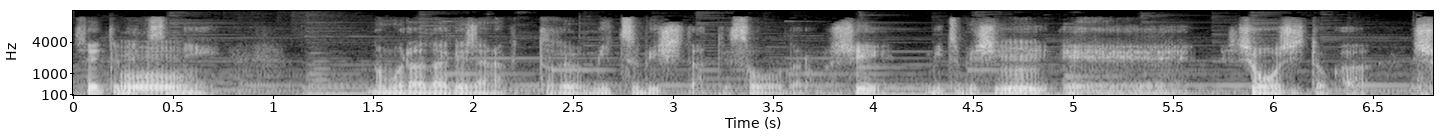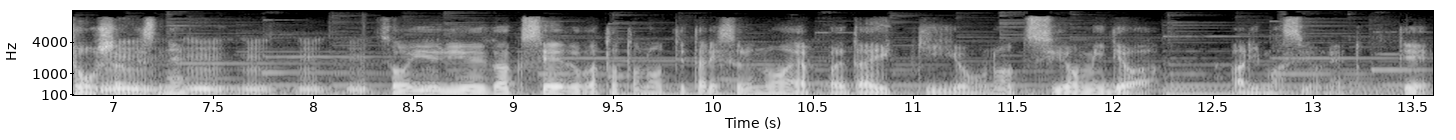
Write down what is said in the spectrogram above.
それって別に野村だけじゃなくて、例えば三菱だってそうだろうし、三菱、うん。えー商事とか商社ですね。うんうんうんうんうんそういう留学制度が整ってたりするのはやっぱり大企業の強みではありますよねと。で、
